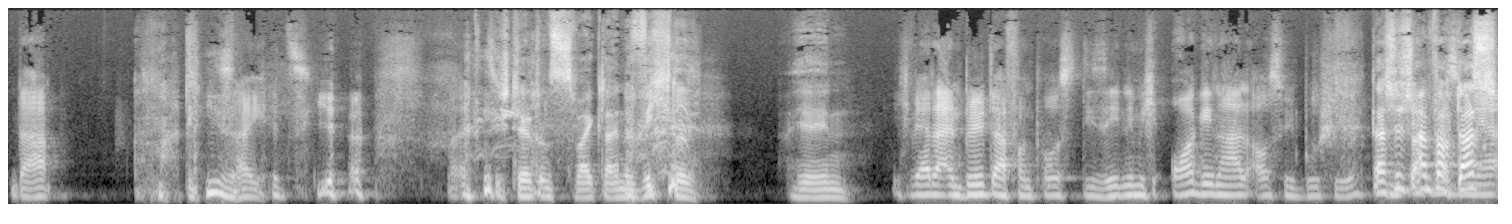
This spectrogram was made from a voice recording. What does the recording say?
da macht Lisa jetzt hier. Sie stellt uns zwei kleine Wichtel hier hin. Ich werde ein Bild davon posten. Die sehen nämlich original aus wie Bushi. Das ist einfach das,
